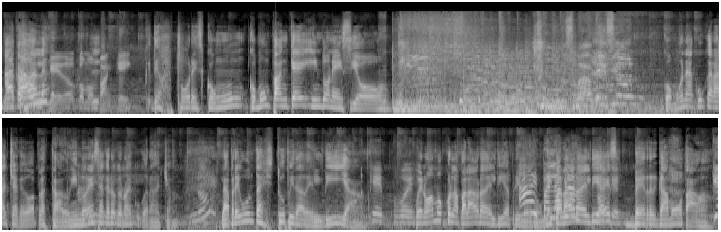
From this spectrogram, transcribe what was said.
La caja, Ataúd. Quedó como pancake. Dios, pobres, como un, como un pancake indonesio. Chusma Visión. Como una cucaracha quedó aplastado. En Indonesia creo que no hay cucaracha. ¿No? La pregunta estúpida del día. ¿Qué fue? Bueno, vamos con la palabra del día primero. Ay, Mi palabra- palabra del día ok. es bergamota. ¿Qué?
